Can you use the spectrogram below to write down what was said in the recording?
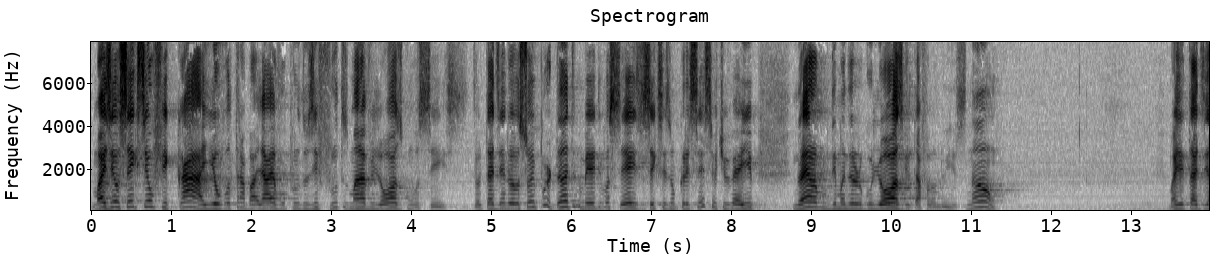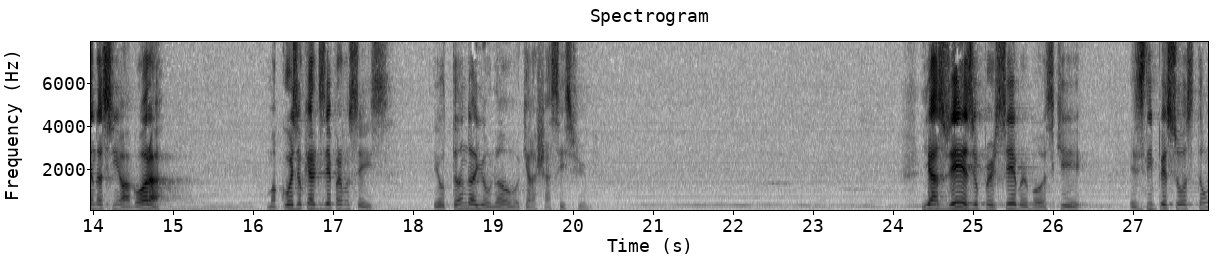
Mas eu sei que se eu ficar e eu vou trabalhar, eu vou produzir frutos maravilhosos com vocês. Então ele está dizendo, eu sou importante no meio de vocês. Eu sei que vocês vão crescer se eu estiver aí. Não é de maneira orgulhosa que ele está falando isso. Não. Mas ele está dizendo assim, ó, agora, uma coisa eu quero dizer para vocês. Eu estando aí ou não, eu quero achar vocês firmes. E às vezes eu percebo, irmãos, que existem pessoas tão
